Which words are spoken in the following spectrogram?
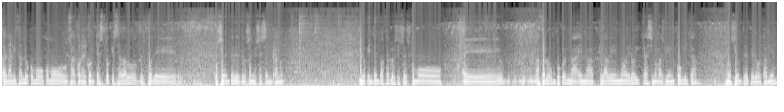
analizando cómo, cómo con el contexto que se ha dado después de posiblemente desde los años 60 ¿no? y lo que intento hacerlo es eso es como eh, hacerlo un poco en una, clave no heroica sino más bien cómica no siempre pero también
